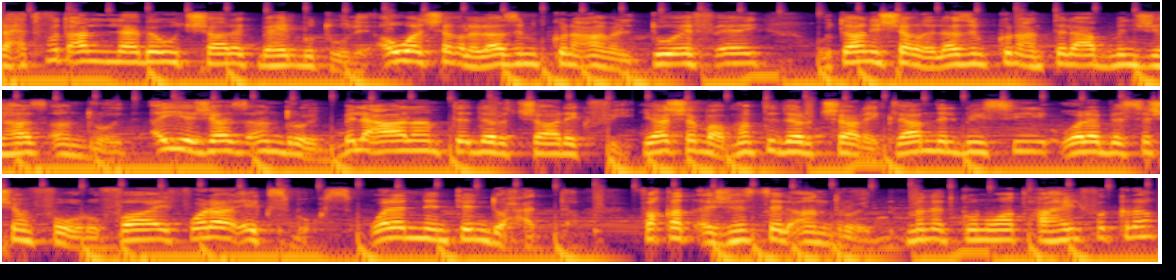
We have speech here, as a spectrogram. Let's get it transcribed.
رح تفوت على اللعبة وتشارك بهي البطولة. أول شغلة لازم تكون عامل 2FA وثاني شغلة لازم تكون عم تلعب من جهاز Android. أي جهاز Android بالعالم تقدر تشارك فيه. يا شباب ما بتقدر تشارك لا من ال PC ولا PlayStation 4 و5 ولا ال Xbox ولا ال Nintendo حتى. فقط أجهزة ال Android. بتمنى تكون واضحة هاي الفكرة.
